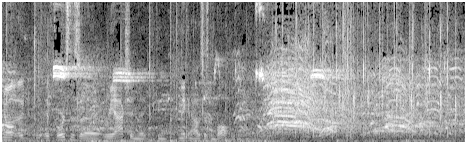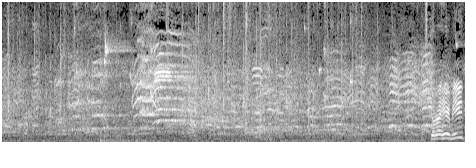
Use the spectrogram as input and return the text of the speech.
you know, it, it forces a reaction that can make an out of system ball. Go right here, Mead.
